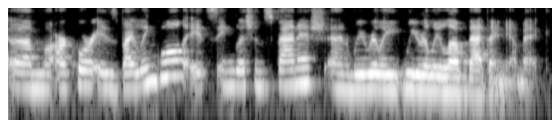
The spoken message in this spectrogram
Um, our corps is bilingual. It's English and Spanish, and we really we really love that dynamic.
